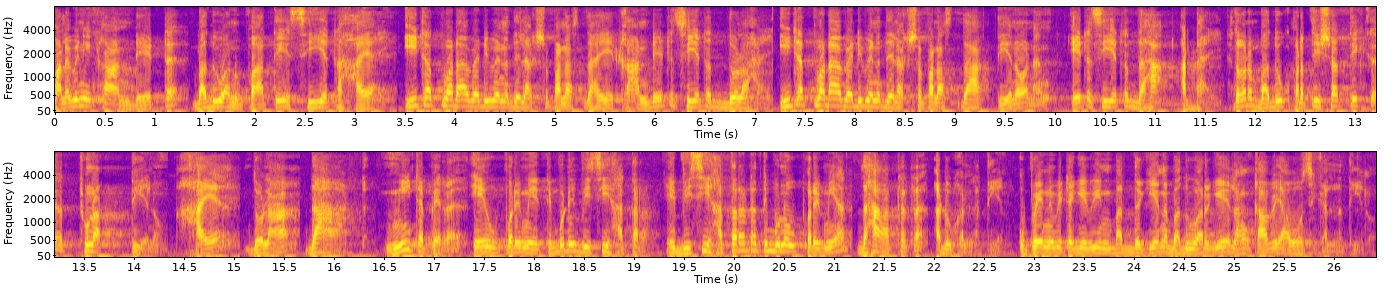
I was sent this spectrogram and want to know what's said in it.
පළවෙනි කාණ්ඩයට බදු අනුපාතයේ සීයට හයයි. ඊටත් වඩා වැඩි වෙන දෙලක්ෂ පනස්දාහයේ කාණ්ඩයට සියට දොළහයි. ඊටත් වඩා වැඩි වෙන දෙලක්ෂ පනස්දාහක් තියෙනවා නම් ඒට සියට දහ අටයි. එතකොට බදු ප්‍රතිශතික තුනක් තියෙනවා. හය දොළහ දාට. මීට පෙර ඒ උපරිමේ තිබුණේ විසි හතර. ඒ විසි හතරට තිබුණ උපරිමියත් දහ අටට අඩු කරලා තියෙන. උපයන විට ගෙවීම් බද්ධ කියන බදුවර්ගේ ලංකාවේ අවෝසි කරලා තියෙනවා.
